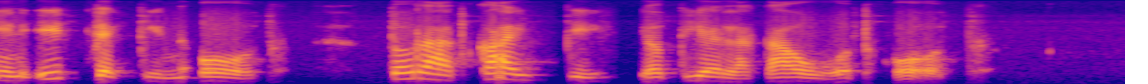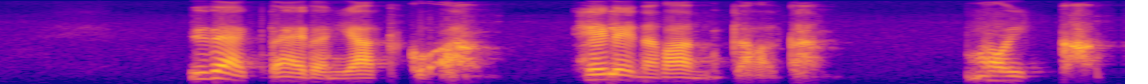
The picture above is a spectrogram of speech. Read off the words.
niin itsekin oot. Torat kaikki jo tiellä tauotkoot. Hyvää päivän jatkoa. Helena Vantaalta. Moikka.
